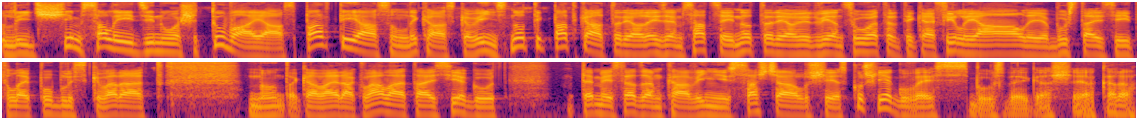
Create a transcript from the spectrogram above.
līdz šim salīdzinoši tuvājās partijās un likās, ka viņas, nu, tikpat kā tur jau reizēm sacīja, nu, tur jau ir viens otra tikai filiāli, ja būs taisīta, lai publiski varētu, nu, tā kā vairāk vēlētājs iegūt. Te mēs redzam, kā viņi ir sašķēlušies. Kurš ieguvējs būs beigās šajā karā?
